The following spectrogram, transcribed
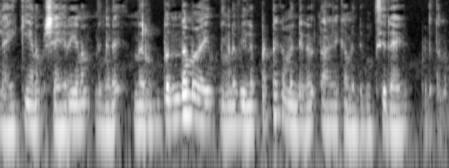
ലൈക്ക് ചെയ്യണം ഷെയർ ചെയ്യണം. നിങ്ങളുടെ നിർബന്ധമായും നിങ്ങളുടെ വിലപ്പെട്ട കമന്റുകൾ താഴെ കമന്റ് ബോക്സിൽ രേഖപ്പെടുത്തണം.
